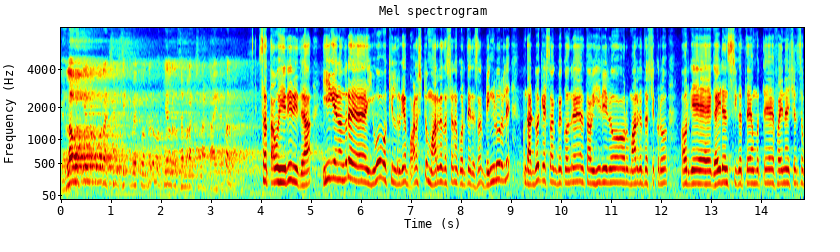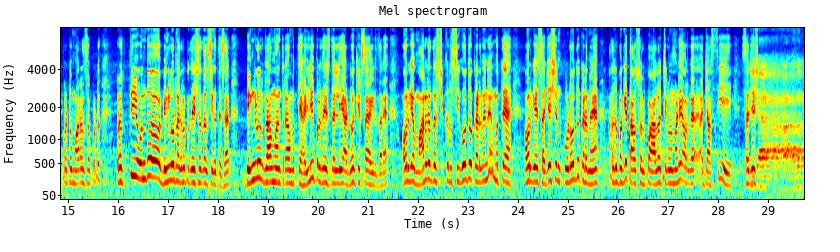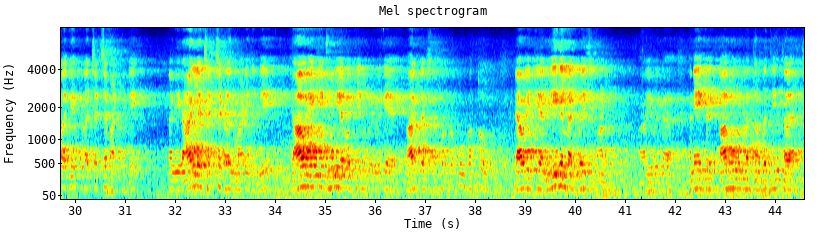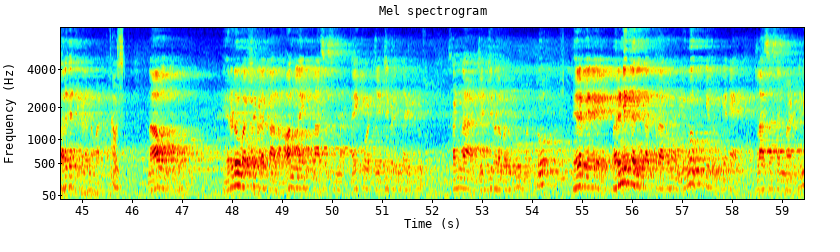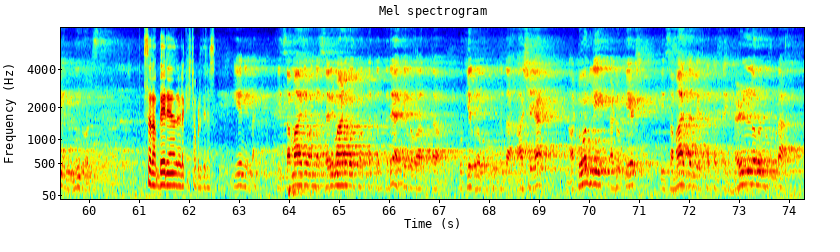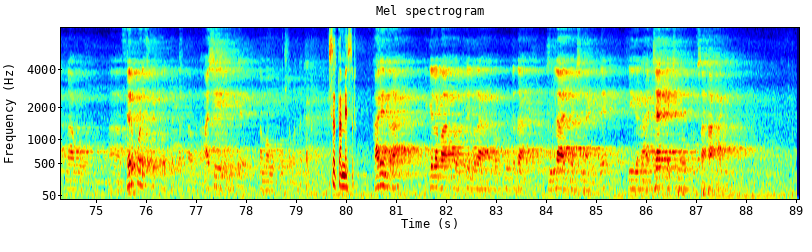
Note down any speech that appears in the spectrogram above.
ಎಲ್ಲ ವಕೀಲರಿಗೂ ರಕ್ಷಣೆ ಸಿಕ್ಕಬೇಕು ಅಂದರೆ ವಕೀಲರ ಸಂರಕ್ಷಣಾ ಕಾಯ್ದೆ ಬರಬೇಕು. ಸರ್ ತಾವು ಹಿರಿಯರಿದ್ರ ಈಗೇನಂದರೆ ಯುವ ವಕೀಲರಿಗೆ ಭಾಳಷ್ಟು ಮಾರ್ಗದರ್ಶನ ಕೊರತೆ ಇದೆ ಸರ್. ಬೆಂಗಳೂರಲ್ಲಿ ಒಂದು ಅಡ್ವೊಕೇಟ್ಸ್ ಆಗಬೇಕು ಅಂದರೆ ತಾವು ಹಿರಿಯರು ಅವ್ರ ಮಾರ್ಗದರ್ಶಕರು ಅವ್ರಿಗೆ ಗೈಡೆನ್ಸ್ ಸಿಗುತ್ತೆ ಮತ್ತು ಫೈನಾನ್ಷಿಯಲ್ ಸಪೋರ್ಟು ಮಾರಲ್ ಸಪೋರ್ಟು ಪ್ರತಿಯೊಂದು ಬೆಂಗಳೂರು ನಗರ ಪ್ರದೇಶದಲ್ಲಿ ಸಿಗುತ್ತೆ ಸರ್. ಬೆಂಗಳೂರು ಗ್ರಾಮಾಂತರ ಮತ್ತು ಹಳ್ಳಿ ಪ್ರದೇಶದಲ್ಲಿ ಅಡ್ವೊಕೇಟ್ಸ್ ಆಗಿರ್ತಾರೆ. ಅವ್ರಿಗೆ ಮಾರ್ಗದರ್ಶಕರು ಸಿಗೋದು ಕಡಿಮೆ ಮತ್ತು ಅವ್ರಿಗೆ ಸಜೆಷನ್ ಕೊಡೋದು ಕಡಿಮೆ ಅದ್ರ ಬಗ್ಗೆ ತಾವು ಸ್ವಲ್ಪ ಆಲೋಚನೆಗಳು ಮಾಡಿ ಅವ್ರಿಗೆ ಜಾಸ್ತಿ ಸಜೆಷನ್ ಅದರ ಬಗ್ಗೆ ಕೂಡ ಚರ್ಚೆ ಮಾಡ್ತೀವಿ ನಾವು ಈಗಾಗಲೇ ಚರ್ಚೆಗಳನ್ನು ಮಾಡಿದ್ದೀವಿ. ಯಾವ ರೀತಿ ಜೂನಿಯರ್ ವಕೀಲರುಗಳಿಗೆ ಮಾರ್ಗದರ್ಶನ ಕೊಡಬೇಕು ಮತ್ತು ಯಾವ ರೀತಿಯ ಲೀಗಲ್ ಅಡ್ವೈಸ್ ಮಾಡಬೇಕು. ಇವಾಗ ಅನೇಕ ಕಾನೂನುಗಳ ತರಬೇತಿ ತರಗತಿಗಳನ್ನು ಮಾಡ್ತಾರೆ. ನಾವಂತೂ ಎರಡು ವರ್ಷಗಳ ಕಾಲ ಆನ್ಲೈನ್ ಕ್ಲಾಸಸ್ಸನ್ನು ಹೈಕೋರ್ಟ್ ಜಡ್ಜ್ಗಳಿಂದ ಹಿಡಿದು ಸಣ್ಣ ಜಡ್ಜ್ಗಳವರೆಗೂ ಮತ್ತು ಬೇರೆ ಬೇರೆ ಪರಿಣಿತರಿಂದ ಕೂಡ ನಾವು ಯುವ ವಕೀಲರಿಗೆ ಕ್ಲಾಸಸ್ಸನ್ನು ಮಾಡಿದ್ದೀವಿ. ಇನ್ನು ಮುಂದುವರಿಸ್ತೀವಿ. ಸರ್ ಬೇರೆ ಏನಾದರೂ ಹೇಳಕ್ಕೆ ಇಷ್ಟಪಡ್ತೀರಾ ಸರ್? ಏನಿಲ್ಲ. ಈ ಸಮಾಜವನ್ನು ಸರಿ ಮಾಡಬೇಕು ಅಂತಕ್ಕಂಥದ್ದೇ ಅಖಿಲ ಭಾರತ ವಕೀಲರ ಒಕ್ಕೂಟದ ಆಶಯ. ನಾಟ್ ಓನ್ಲಿ ಅಡ್ವೊಕೇಟ್ಸ್ ಈ ಸಮಾಜದಲ್ಲಿ ಇರ್ತಕ್ಕಂಥ ಎಲ್ಲವನ್ನು ಕೂಡ ನಾವು ಸೇರ್ಪಡಿಸಬೇಕು ಅಂತಕ್ಕಂಥ ಒಂದು ಆಶಯದೊಂದಿಗೆ ನಮ್ಮ ಒಕ್ಕೂಟವನ್ನು ಕಟ್ಟ ಸರ್ ತಮ್ಮ ಹೆಸರು? ಹರೀಂದ್ರ ಅಖಿಲ ಭಾರತ ವಕೀಲರ ಒಕ್ಕೂಟದ ಜಿಲ್ಲಾ ಅಧ್ಯಕ್ಷನಾಗಿದ್ದೆ. ಈಗ ರಾಜ್ಯಾಧ್ಯಕ್ಷನೂ ಸಹ ಆಗಿದೆ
